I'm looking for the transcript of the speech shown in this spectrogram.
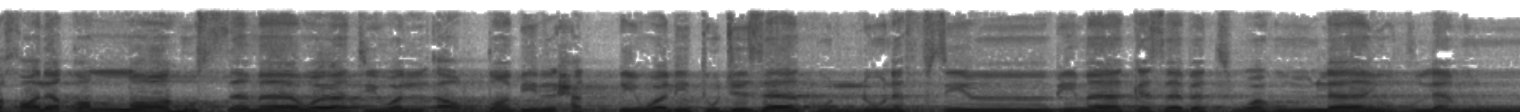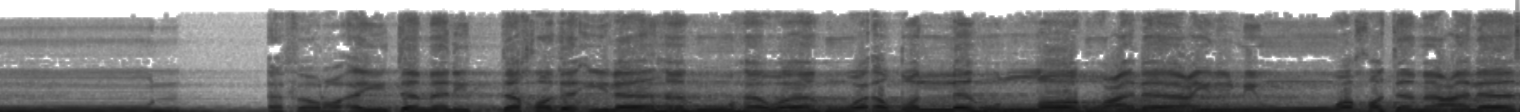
وَخَلَقَ اللَّهُ السَّمَاوَاتِ وَالْأَرْضَ بِالْحَقِّ وَلِتُجْزَىٰ كُلُّ نَفْسٍ بِمَا كَسَبَتْ وَهُمْ لَا يُظْلَمُونَ. أَفَرَأَيْتَ مَنِ اتَّخَذَ إِلَٰهَهُ هَوَاهُ وَأَضَلَّهُ اللَّهُ عَلَىٰ عِلْمٍ وَخَتَمَ عَلَىٰ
